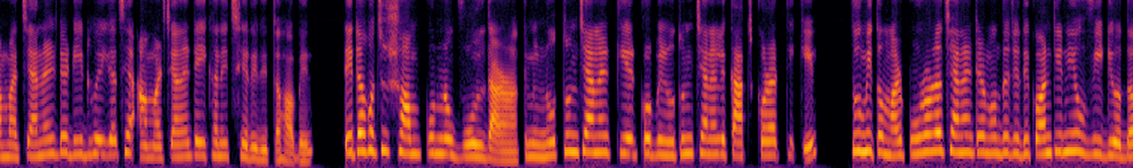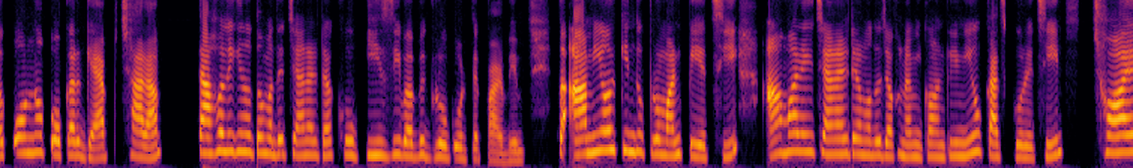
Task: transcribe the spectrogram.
আমার চ্যানেলটা ডেড হয়ে গেছে, আমার চ্যানেলটা এখানে ছেড়ে দিতে হবে। এটা হচ্ছে সম্পূর্ণ ভুল ধারণা। তুমি নতুন চ্যানেল ক্রিয়েট করবে, নতুন চ্যানেলে কাজ করার থেকে তুমি তোমার পুরোনো চ্যানেলটার মধ্যে যদি কন্টিনিউ ভিডিও দাও কোনো প্রকার গ্যাপ ছাড়া, তাহলে কিন্তু তোমাদের চ্যানেলটা খুব ইজি ভাবে গ্রো করতে পারবে। তো আমিও কিন্তু প্রমাণ পেয়েছি। আমার এই চ্যানেলটার মধ্যে যখন আমি কন্টিনিউ কাজ করেছি, ছয়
